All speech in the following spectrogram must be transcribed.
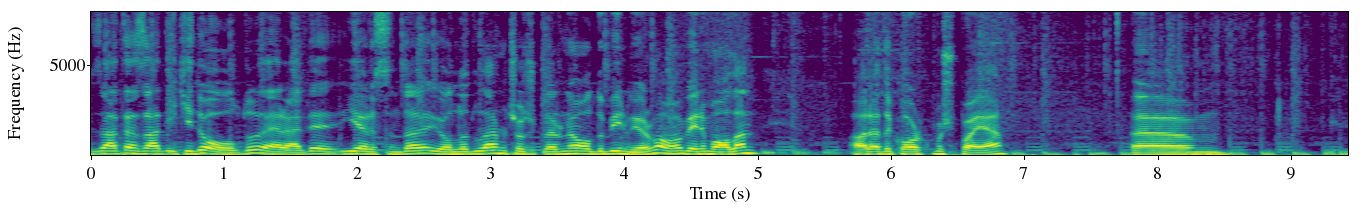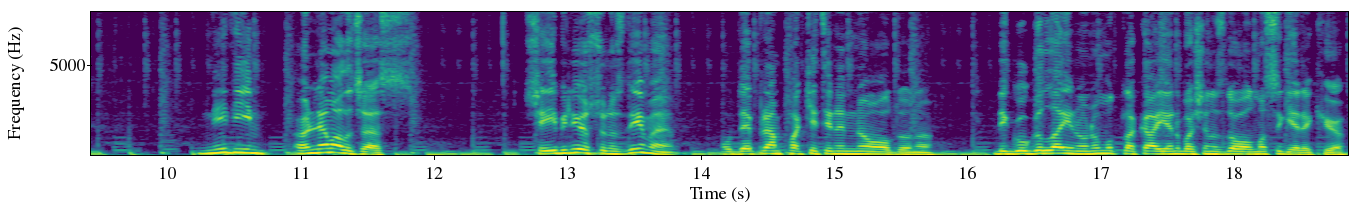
zaten saat 2'de oldu herhalde. Yarısında yolladılar mı çocukları ne oldu bilmiyorum ama benim oğlan aradı korkmuş baya. Ee, ne diyeyim önlem alacağız. Şeyi biliyorsunuz değil mi? O deprem paketinin ne olduğunu. Bir Google'layın onu mutlaka yanı başınızda olması gerekiyor.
